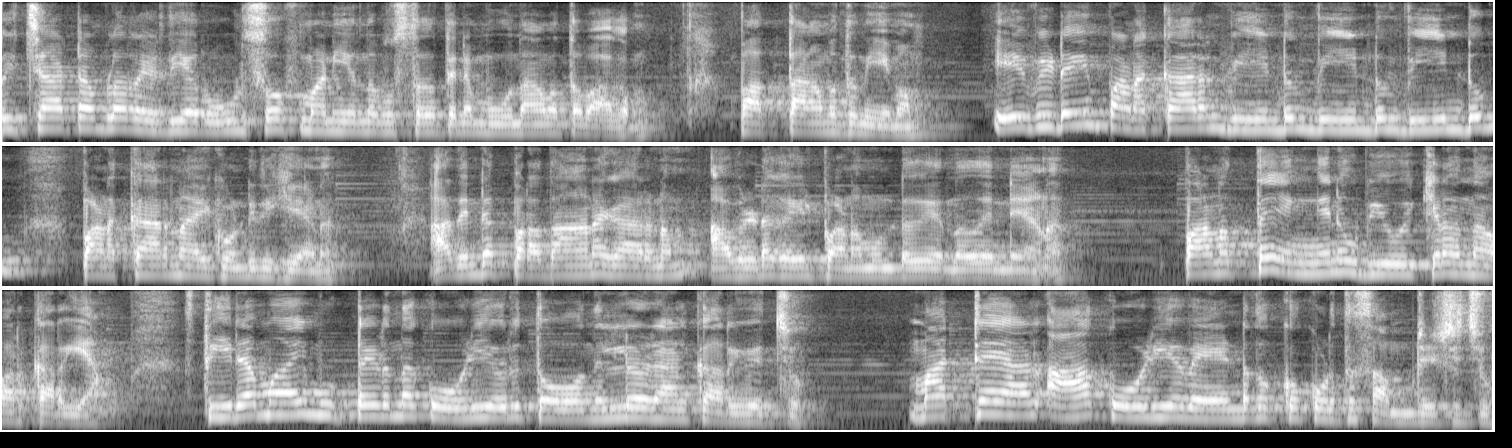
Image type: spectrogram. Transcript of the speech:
റിച്ചാർഡ് ടംബ്ലർ എഴുതിയ റൂൾസ് ഓഫ് മണി എന്ന പുസ്തകത്തിന്റെ മൂന്നാമത്തെ ഭാഗം പത്താമത്തെ നിയമം. എവിടെയും പണക്കാരൻ വീണ്ടും വീണ്ടും വീണ്ടും പണക്കാരനായിക്കൊണ്ടിരിക്കുകയാണ്. അതിന്റെ പ്രധാന കാരണം അവരുടെ കയ്യിൽ പണമുണ്ട് എന്നത് തന്നെയാണ്. പണത്തെ എങ്ങനെ ഉപയോഗിക്കണമെന്ന് അവർക്കറിയാം. സ്ഥിരമായി മുട്ടയിടുന്ന കോഴി ഒരു തോന്നലിൽ ഒരാൾക്ക് അറിവെച്ചു. മറ്റേയാൾ ആ കോഴിയെ വേണ്ടതൊക്കെ കൊടുത്ത് സംരക്ഷിച്ചു.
